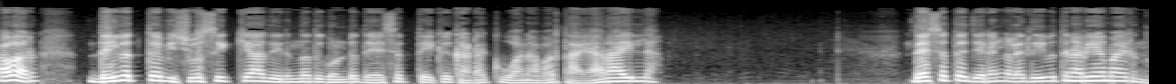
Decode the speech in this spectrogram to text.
അവർ ദൈവത്തെ വിശ്വസിക്കാതിരുന്നത് കൊണ്ട് ദേശത്തേക്ക് കടക്കുവാൻ അവർ തയ്യാറായില്ല. ദേശത്തെ ജനങ്ങളെ ദൈവത്തിനറിയാമായിരുന്നു.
